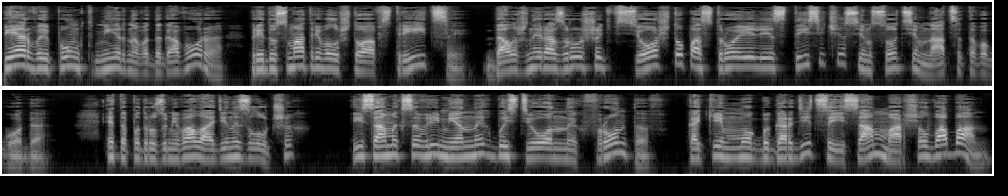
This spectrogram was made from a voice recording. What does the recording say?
Первый пункт мирного договора предусматривал, что австрийцы должны разрушить все, что построили с 1717 года. Это подразумевало один из лучших и самых современных бастионных фронтов, каким мог бы гордиться и сам маршал Вабан.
